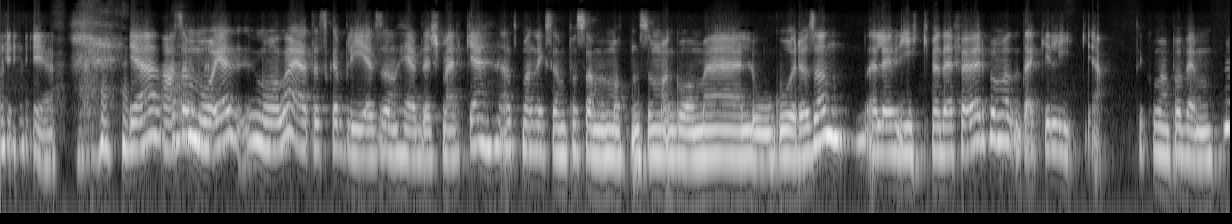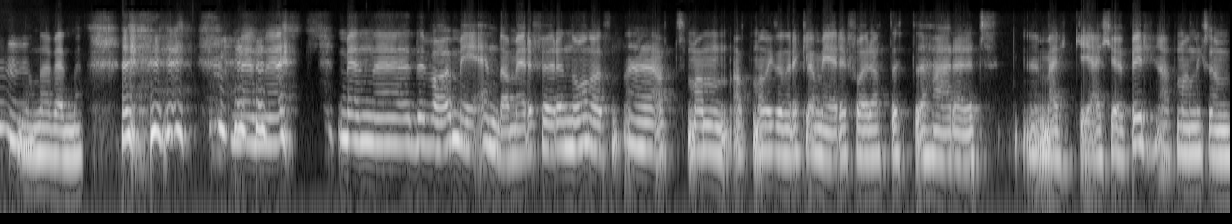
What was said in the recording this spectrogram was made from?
ja. ja, altså må jeg, Målet er at det skal bli et sånn hedersmerke. At man liksom på samme måten som man går med logoer og sånn, eller gikk med det før. på en måte, Det er ikke like, ja, det kommer an på hvem mm. man er venn med. men, eh, men, eh, det var jo med enda mer før enn nå. Eh, at man, at man liksom reklamerer for at dette her er et merke jeg kjøper. At man liksom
